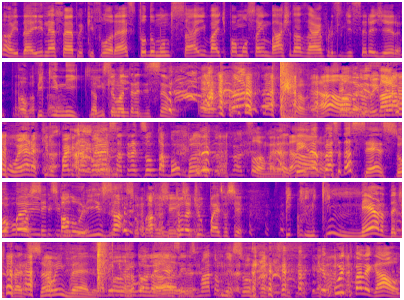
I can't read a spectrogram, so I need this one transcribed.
Não, e daí nessa época que floresce, todo mundo sai e vai tipo almoçar embaixo das árvores de cerejeira. É Ó, o negócio piquenique. da hora. Isso é uma piquenique. tradição. É da hora. No Ibirapuera, aqui no Parque Ibirapuera, essa tradição tá bombando. Pô, mas é da tem na. Praça da Sé, Como sopa e você piquenique. desvaloriza a cultura gente, de um país. Você, piquenique, que merda de tradição, hein, velho? Sabe que na Indonésia eles matam pessoas, É muito mais legal.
